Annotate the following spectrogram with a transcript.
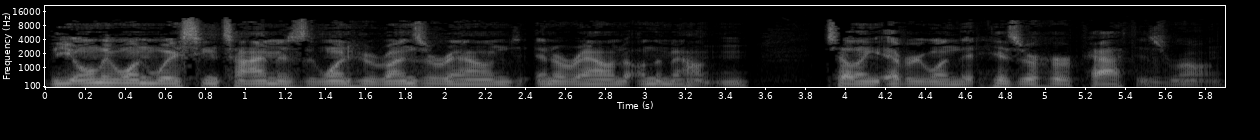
The only one wasting time is the one who runs around and around on the mountain, telling everyone that his or her path is wrong.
